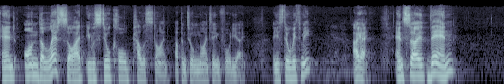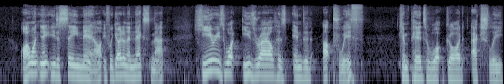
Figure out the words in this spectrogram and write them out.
And on the left side, it was still called Palestine up until 1948. Are you still with me? Okay. And so then, I want you to see now, if we go to the next map, here is what Israel has ended up with compared to what God actually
